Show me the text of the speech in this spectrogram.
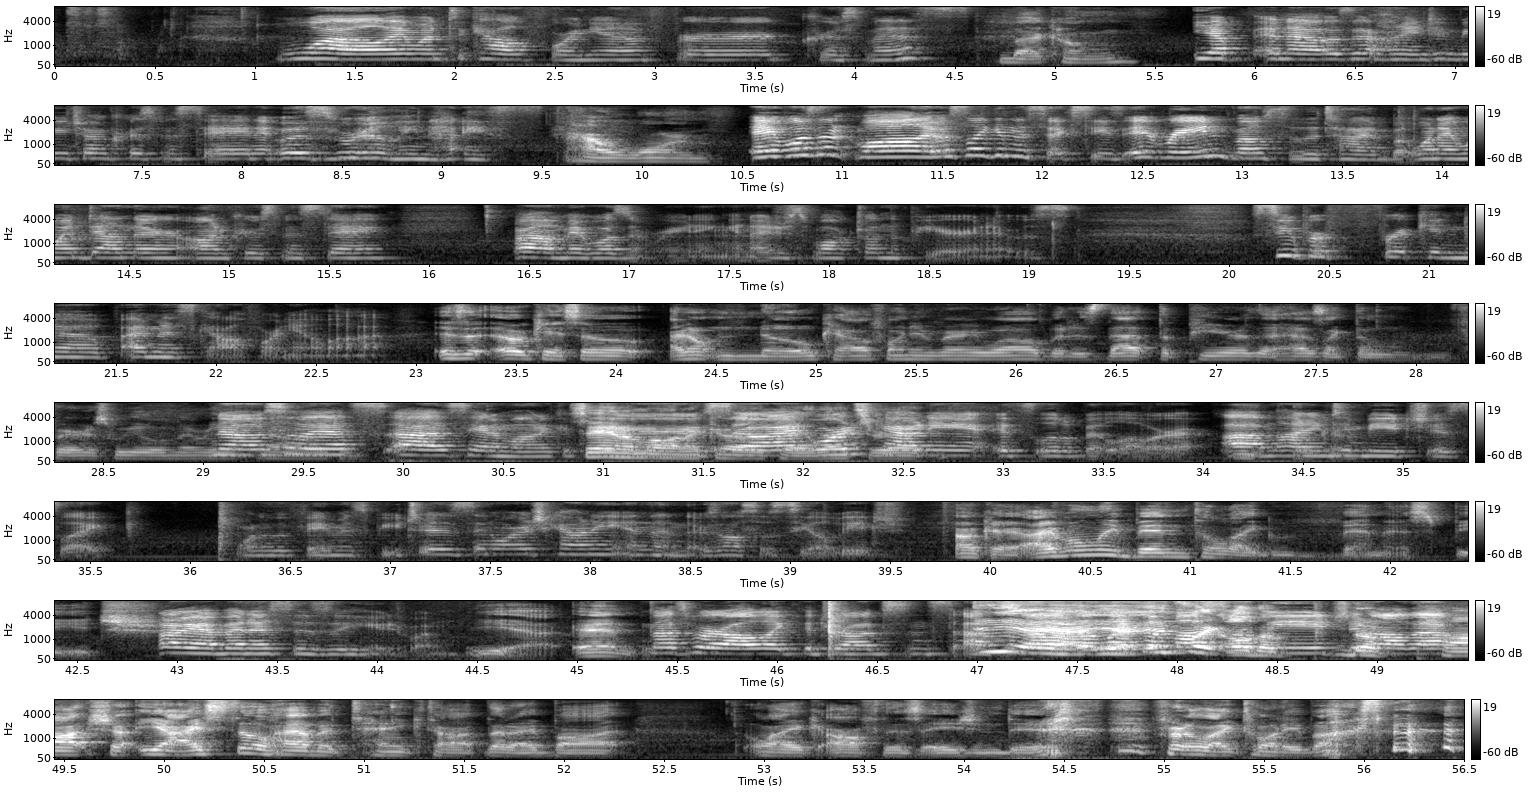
Well, I went to California for Christmas. Back home? Yep, and I was at Huntington Beach on Christmas Day, and it was really nice. How warm? It wasn't, well, it was like in the 60s. It rained most of the time, but when I went down there on Christmas Day, um, it wasn't raining, and I just walked on the pier, and it was super freaking dope. I miss California a lot. Is it okay? So I don't know California very well, but is that the pier that has like the Ferris wheel and everything? No, so okay. that's uh, Santa Monica. Santa Pier. Monica, So okay, Orange that's right. County, it's a little bit lower. Mm, Um, Huntington okay. Beach is like one of the famous beaches in Orange County, and then there's also Seal Beach. okay. I've only been to like Venice Beach. Oh yeah, Venice is a huge one. Yeah, and That's where all like the drugs and stuff. and yeah, all yeah, like, the it's like all the, beach the and all that. pot shop. Yeah, I still have a tank top that I bought like off this Asian dude for like twenty bucks,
